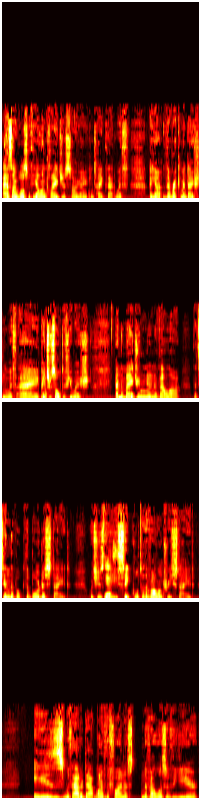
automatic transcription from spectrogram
as I was with the Ellen Klages. So, you know, you can take that with, you know, the recommendation with a pinch of salt if you wish. And the major new novella that's in the book, The Border State, which is the sequel to The Voluntary State, is without a doubt one of the finest novellas of the year.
